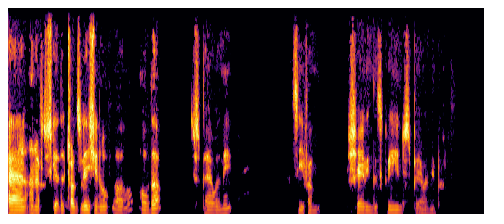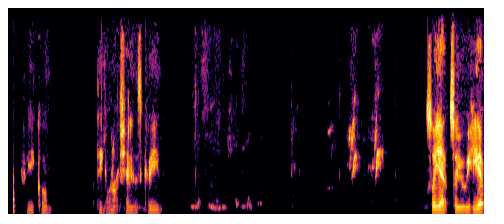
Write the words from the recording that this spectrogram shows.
uh, and I have just get the translation of uh, of that. Just bear with me. See if I'm sharing the screen. Just bear with me. I think I'm not sharing the screen. So yeah, so you were here.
